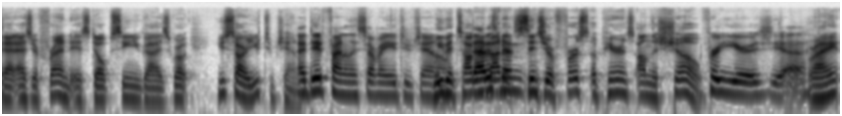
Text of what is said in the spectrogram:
That as your friend is dope seeing you guys grow. You start a YouTube channel. I did finally start my YouTube channel. We've been talking That about it since your first appearance on the show, for years. Yeah. right?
